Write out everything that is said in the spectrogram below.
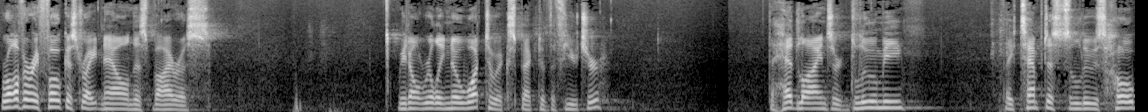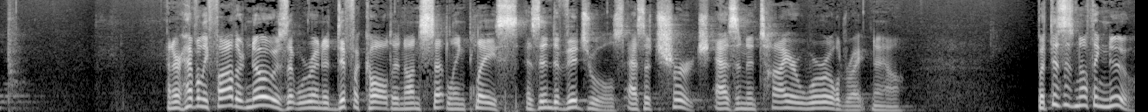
We're all very focused right now on this virus. We don't really know what to expect of the future. The headlines are gloomy, they tempt us to lose hope. And our Heavenly Father knows that we're in a difficult and unsettling place as individuals, as a church, as an entire world right now. But this is nothing new.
